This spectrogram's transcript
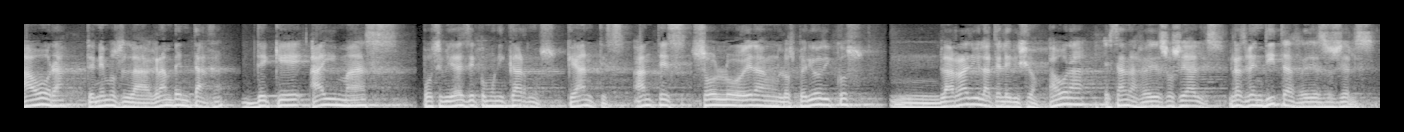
ahora tenemos la gran ventaja de que hay más posibilidades de comunicarnos que antes. Antes solo eran los periódicos, mm, la radio y la televisión. Ahora están las redes sociales, las benditas redes sociales.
